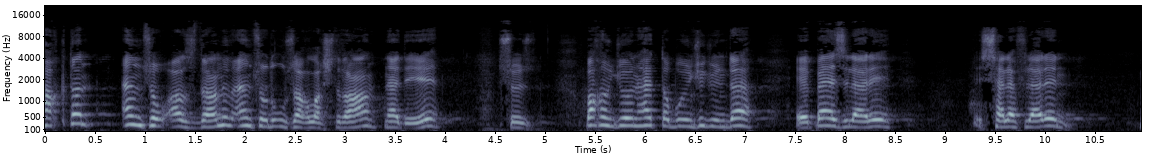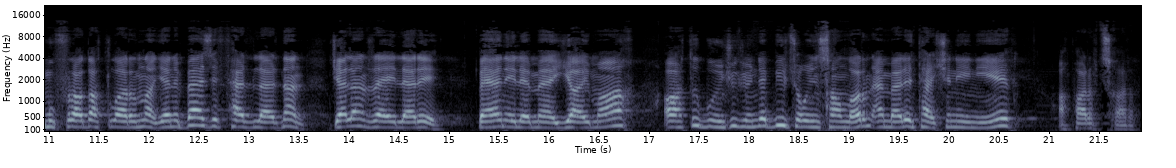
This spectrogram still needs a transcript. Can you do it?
haqdan ən çox azdıranı və ən çox da uzaqlaşdıran nədir? Sözdür. Baxın, görün, hətta bugünkü gündə e, bəziləri e, sələflərin mufradatlarından, yəni bəzi fərdlərdən gələn rəyləri bəyan eləmək, yaymaq artıq bugünkü gündə bir çox insanların əməlin tərkini iniyib, aparıb çıxarıb.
